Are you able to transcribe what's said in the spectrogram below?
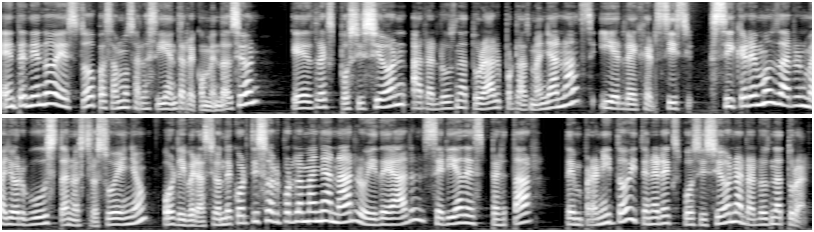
entendiendo esto, pasamos a la siguiente recomendación, que es la exposición a la luz natural por las mañanas y el ejercicio. Si queremos darle un mayor boost a nuestro sueño o liberación de cortisol por la mañana, lo ideal sería despertar tempranito y tener exposición a la luz natural.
